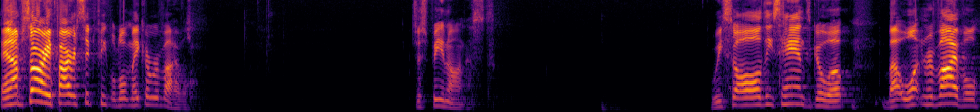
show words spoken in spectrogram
And I'm sorry, five or six people don't make a revival. Just being honest. We saw all these hands go up about wanting revival.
